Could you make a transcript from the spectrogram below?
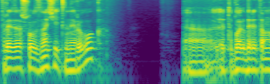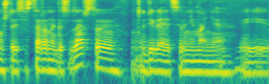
произошел значительный рывок. А, это благодаря тому, что и со стороны государства уделяется внимание, и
